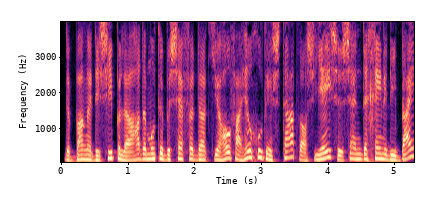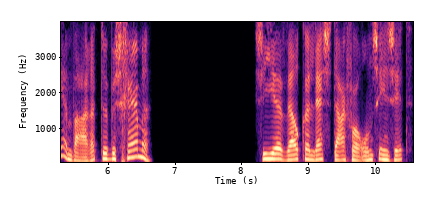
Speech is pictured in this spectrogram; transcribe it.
De bange discipelen hadden moeten beseffen dat Jehovah heel goed in staat was Jezus en degenen die bij hem waren te beschermen. Zie je welke les daar voor ons in zit?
